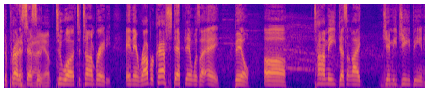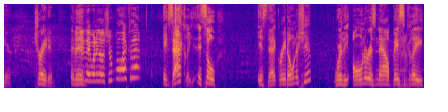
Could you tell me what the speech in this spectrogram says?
the predecessor guy, yep. to uh, to Tom Brady, and then Robert Kraft stepped in was like, "Hey, Bill, uh, Tommy doesn't like Jimmy G being here. Trade him." And But then didn't they win another Super Bowl after that? Exactly. And so, is that great ownership? Where the owner is now basically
